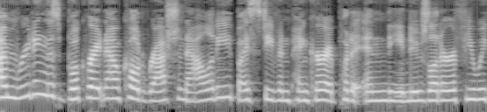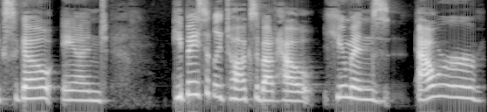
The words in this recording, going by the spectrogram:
I'm reading this book right now called Rationality by Steven Pinker. I put it in the newsletter a few weeks ago. And he basically talks about how humans, our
